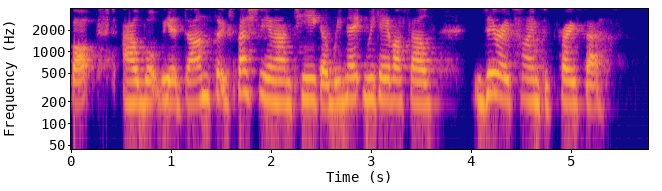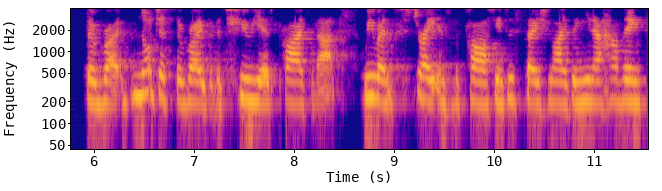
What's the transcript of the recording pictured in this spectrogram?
boxed out what we had done. So especially in Antigua, we we gave ourselves zero time to process the road, not just the road, but the two years prior to that, we went straight into the party, into socializing, you know, having,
